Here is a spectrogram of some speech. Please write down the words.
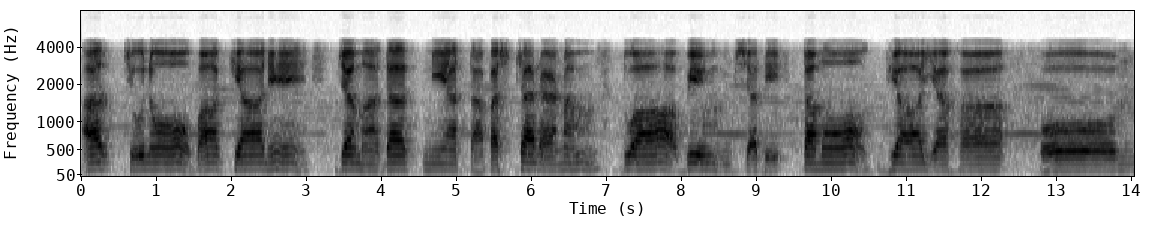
अर्जुनोपाख्याने जमदग्न्यतपश्चरणं द्वाविंशतितमोऽध्यायः। ओम्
